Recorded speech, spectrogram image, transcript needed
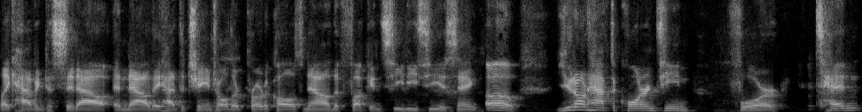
like having to sit out, and now they had to change all their protocols. Now the fucking CDC is saying, oh, you don't have to quarantine for 10,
